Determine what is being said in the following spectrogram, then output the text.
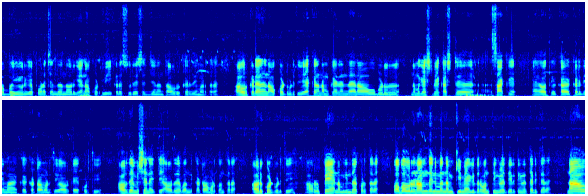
ಒಬ್ಬ ಇವ್ರಿಗೆ ಪೂರ್ಣಚಂದನ್ ಅವ್ರಿಗೆ ನಾವು ಕೊಟ್ವಿ. ಈ ಕಡೆ ಸುರೇಶ್ ಅಜ್ಜನ್ ಅಂತ ಅವರು ಖರೀದಿ ಮಾಡ್ತಾರೆ. ಅವ್ರ ಕಡೆನೇ ನಾವು ಕೊಟ್ಬಿಡ್ತೀವಿ. ಯಾಕಂದ್ರೆ ನಮ್ಮ ಕಡೆಯಿಂದ ನಾವು ಬಡವರು. ನಮಗೆ ಎಷ್ಟು ಬೇಕು ಅಷ್ಟು ಸಾಕು. ಅವತ್ತು ಖರೀದಿ ಮಾ ಕಟಾವು ಮಾಡ್ತೀವಿ, ಅವ್ರ ಕೈ ಕೊಡ್ತೀವಿ. ಅವ್ರದ್ದೇ ಮಿಷನ್ ಐತಿ ಅವ್ರದ್ದೇ ಬಂದು ಕಟಾವು ಮಾಡ್ಕೊತಾರೆ. ಅವ್ರಿಗೆ ಕೊಟ್ಬಿಡ್ತೀವಿ. ಅವರು ಪೇ ನಮ್ಗಿಂದ ಕೊಡ್ತಾರೆ. ಒಬ್ಬೊಬ್ರು ನಮ್ಮದೇ ನಿಮ್ಮ ನಂಬಿಕೆ ಮ್ಯಾಗಿದ್ರೆ ಒಂದು ತಿಂಗಳ ಎರಡು ತಿಂಗಳು ತಡಿತಾರೆ. ನಾವು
